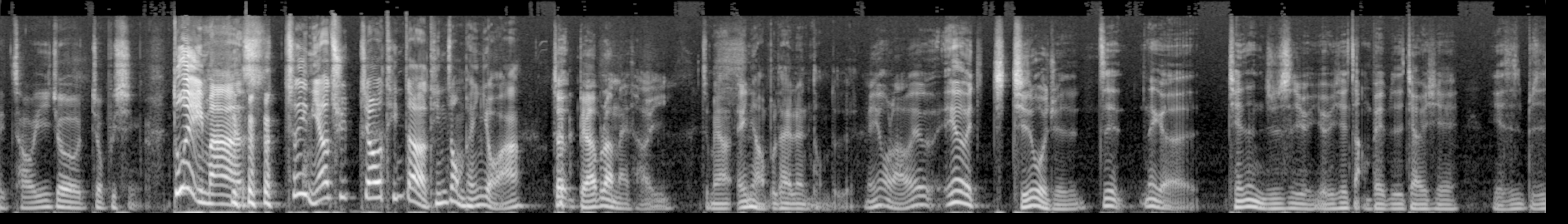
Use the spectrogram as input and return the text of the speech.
哎、欸，潮衣就就不行了，对嘛？所以你要去教听到听众朋友啊，就不要不乱买草衣，怎么样？哎、欸，你好像不太认同，对不对？没有啦，因为因为其实我觉得这那个前阵子就是有有一些长辈不是教一些，也是不是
